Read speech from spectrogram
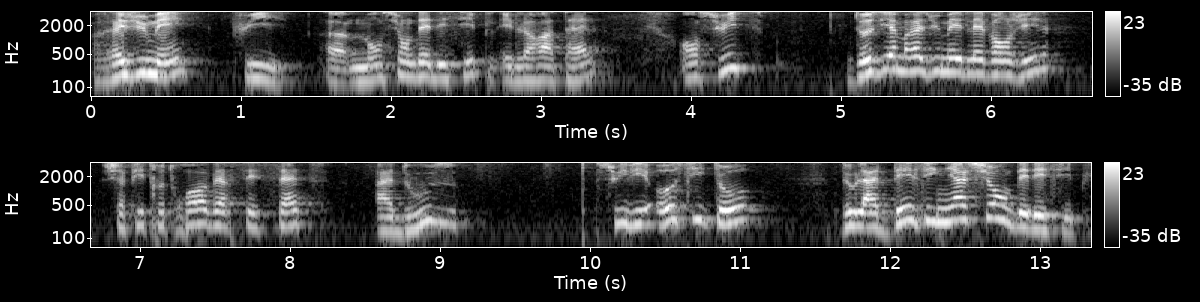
Résumé, puis euh, mention des disciples et de leur appel. Ensuite, deuxième résumé de l'évangile, chapitre 3, versets 7 à 12, suivi aussitôt de la désignation des disciples,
